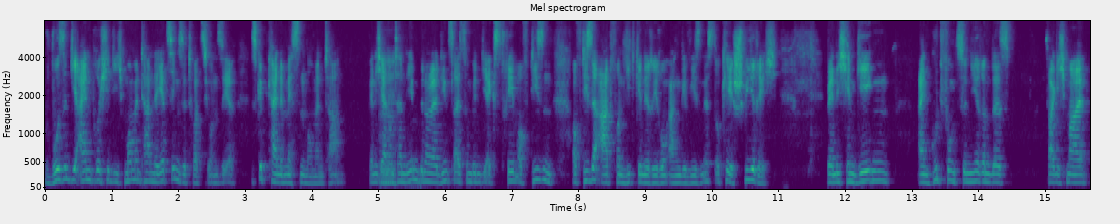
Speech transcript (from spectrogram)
wo sind die Einbrüche, die ich momentan in der jetzigen Situation sehe? Es gibt keine Messen momentan. Wenn ich ein mhm. Unternehmen bin oder eine Dienstleistung bin, die extrem auf, diesen, auf diese Art von Lead-Generierung angewiesen ist, okay, schwierig. Wenn ich hingegen ein gut funktionierendes, sage ich mal,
